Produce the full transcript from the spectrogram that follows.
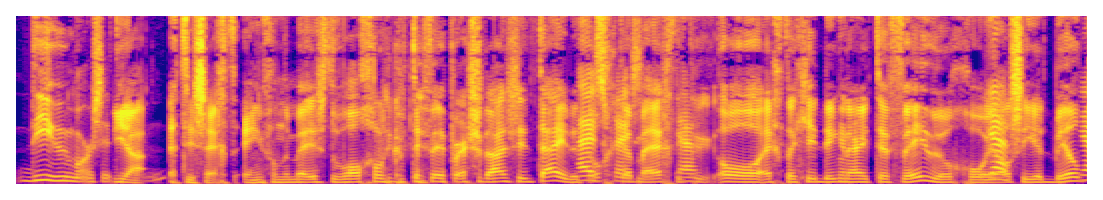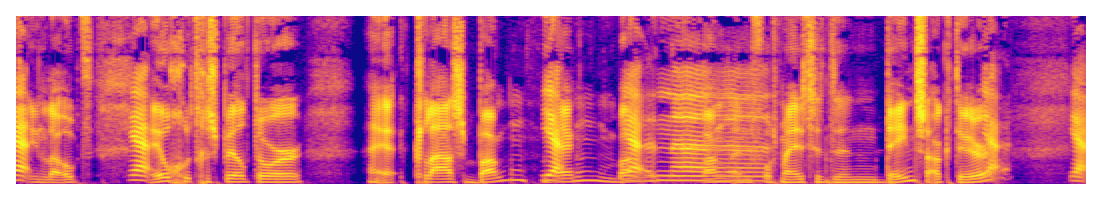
die humor zit Ja, erin. het is echt een van de meest walgelijke tv-personages in tijden, Hij toch? Ik heb me echt, oh, echt dat je dingen naar je tv wil gooien als hij het beeld inloopt. Heel goed gespeeld door Klaas Bang. Bang, Bang, Ja, een, eh, Bang. En volgens mij is het een Deense acteur. Ja, ja,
